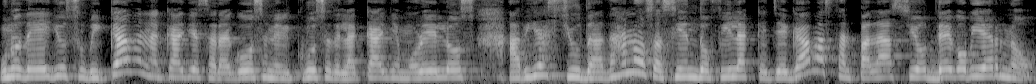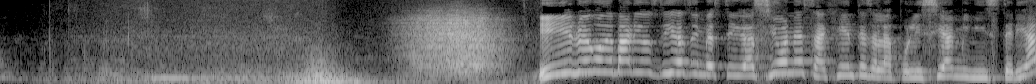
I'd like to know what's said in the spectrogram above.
uno de ellos ubicado en la calle Zaragoza en el cruce de la calle Morelos. Había ciudadanos haciendo fila que llegaba hasta el Palacio de Gobierno. Y luego de varios días de investigaciones, agentes de la Policía Ministerial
